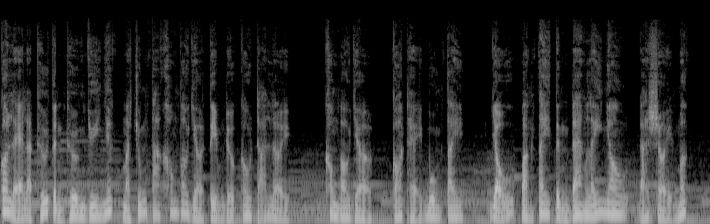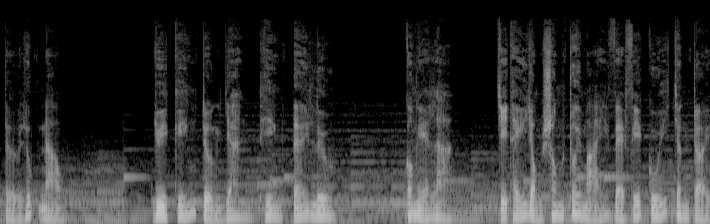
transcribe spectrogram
có lẽ là thứ tình thương duy nhất mà chúng ta không bao giờ tìm được câu trả lời, không bao giờ có thể buông tay, dẫu bàn tay từng đang lấy nhau đã rời mất từ lúc nào. Duy kiến trường giang thiên tế lưu. Có nghĩa là, chỉ thấy dòng sông trôi mãi về phía cuối chân trời.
